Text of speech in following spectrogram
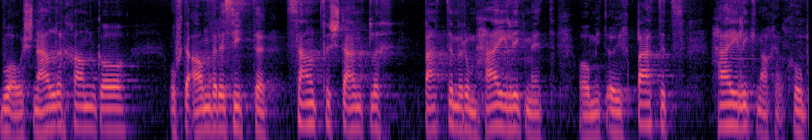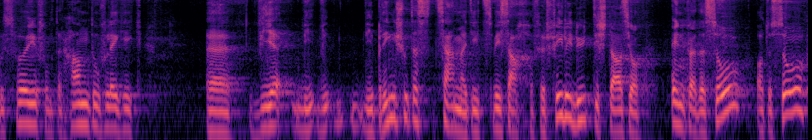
wo auch schneller kann gehen. Auf der anderen Seite, selbstverständlich, beten wir um Heilung mit. Auch mit euch betet Heilung nach Jakobus 5 und der Handauflegung. Äh, wie, wie, wie, wie bringst du das zusammen, die zwei Sachen? Für viele Leute ist das ja entweder so oder so.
